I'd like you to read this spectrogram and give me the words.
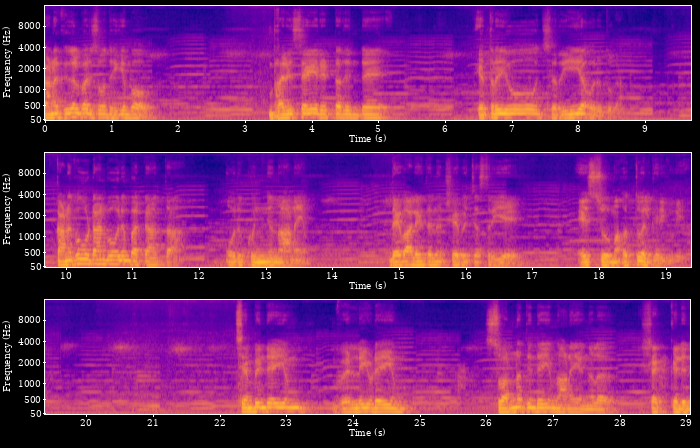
കണക്കുകൾ പരിശോധിക്കുമ്പോൾ ഭരിസയിലിട്ടതിന്റെ എത്രയോ ചെറിയ ഒരു തുക. കണക്ക് കൂട്ടാൻ പോലും പറ്റാത്ത ഒരു കുഞ്ഞു നാണയം. ദേവാലയത്തിൽ നിക്ഷേപിച്ച സ്ത്രീയെ യേശു മഹത്വവൽക്കരിക്കുകയാണ്. ചെമ്പിന്റെയും വെള്ളിയുടെയും സ്വർണത്തിന്റെയും നാണയങ്ങൾ ഷെക്കലിൽ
